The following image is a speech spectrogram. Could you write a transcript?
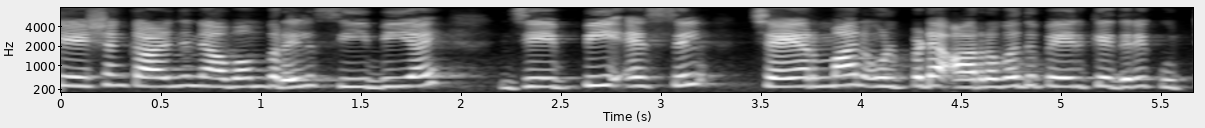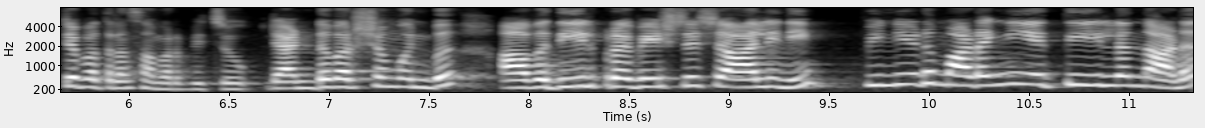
ശേഷം കഴിഞ്ഞ നവംബറിൽ C B I J P എസിൽ ചെയർമാൻ ഉൾപ്പെടെ അറുപത് പേർക്കെതിരെ കുറ്റപത്രം സമർപ്പിച്ചു. രണ്ടു വർഷം മുൻപ് അവധിയിൽ പ്രവേശിച്ച ശാലിനി പിന്നീട് മടങ്ങിയെത്തിയില്ലെന്നാണ്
